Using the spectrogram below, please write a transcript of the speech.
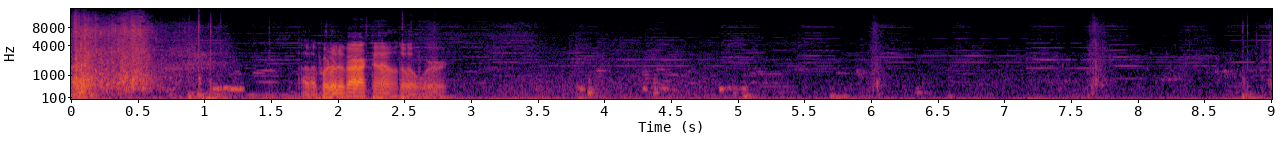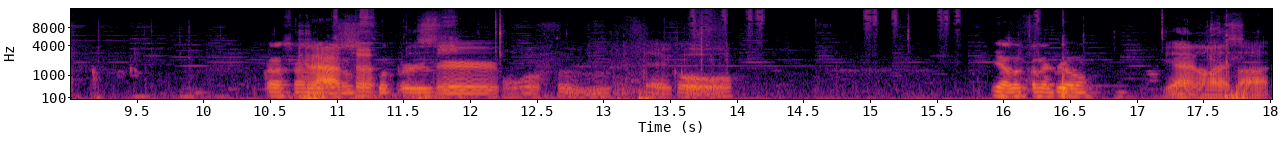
I, I put it back down, don't worry. I have some some? Flippers. there more food? There you go. Yeah, look on the grill. Yeah, I know, I saw it.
